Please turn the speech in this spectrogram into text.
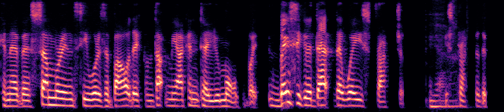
can have a summary and see what it's about. They contact me. I can tell you more. But basically, that the way it's structured. Yeah. It's structured.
